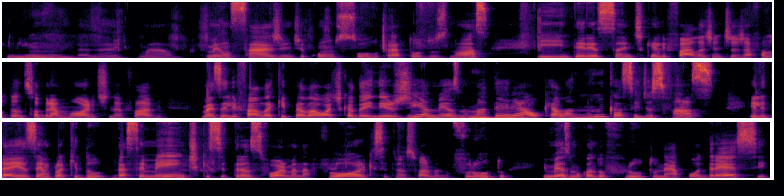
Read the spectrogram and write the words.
Que linda, né? Uma mensagem de consolo para todos nós. E interessante que ele fala, a gente já falou tanto sobre a morte, né, Flávio? Mas ele fala aqui pela ótica da energia mesmo uhum. material, que ela nunca se desfaz. Ele dá exemplo aqui do, da semente que se transforma na flor, que se transforma no fruto, e mesmo quando o fruto né, apodrece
